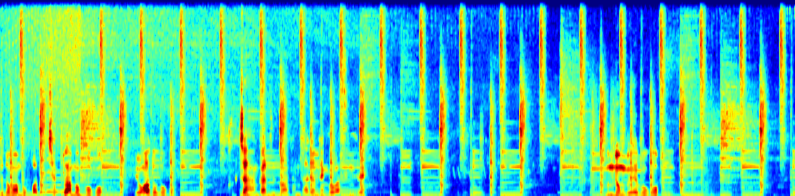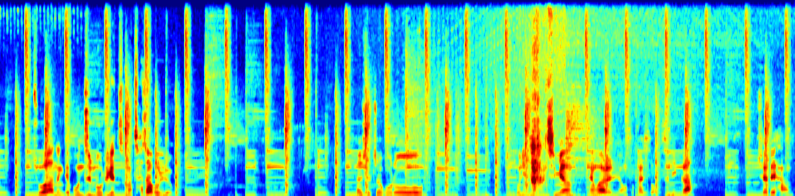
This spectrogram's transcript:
그동안 못 봤던 책도 한번 보고 영화도 보고 극장 안 간 지도 한 3, 4년 된 것 같은데 운동도 해보고 좋아하는 게 뭔진 모르겠지만 찾아보려고. 현실적으로 돈이 떨어지면 생활을 영속할 수 없으니까 최대한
